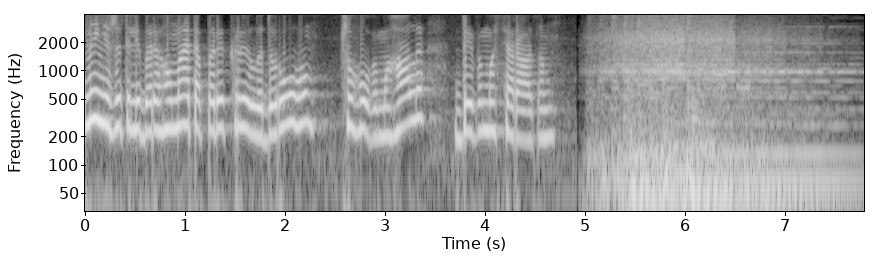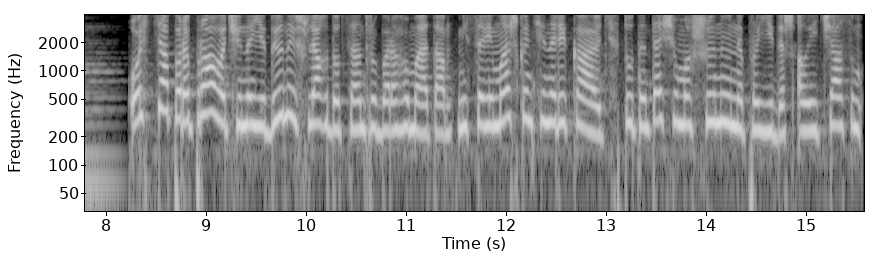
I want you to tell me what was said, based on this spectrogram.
Нині жителі берегомета перекрили дорогу. Чого вимагали? Дивимося разом. Ось ця переправа чи не єдиний шлях до центру берегомета. Місцеві мешканці нарікають, тут не те, що машиною не проїдеш, але й часом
